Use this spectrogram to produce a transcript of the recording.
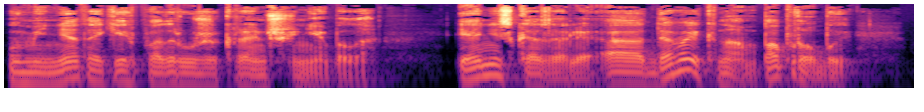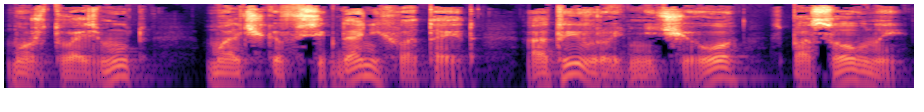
У меня таких подружек раньше не было. И они сказали: "А давай к нам, попробуй. Может, возьмут. Мальчиков всегда не хватает, а ты вроде ничего, способный".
